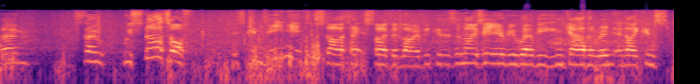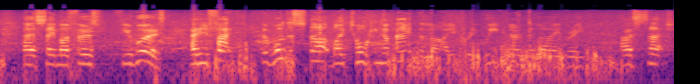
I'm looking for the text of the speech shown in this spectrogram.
Um, so we start off. It's convenient to start outside the library because there's a nice area where we can gather in and I can uh, say my first few words. And in fact, I want to start by talking about the library. We've known the library as such.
